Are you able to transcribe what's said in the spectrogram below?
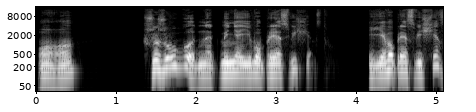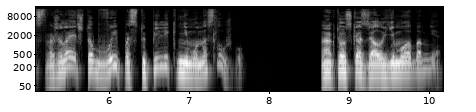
Ого! Что же угодно от меня его преосвященству? Его Преосвященство желает, чтобы вы поступили к нему на службу. А кто сказал ему обо мне?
